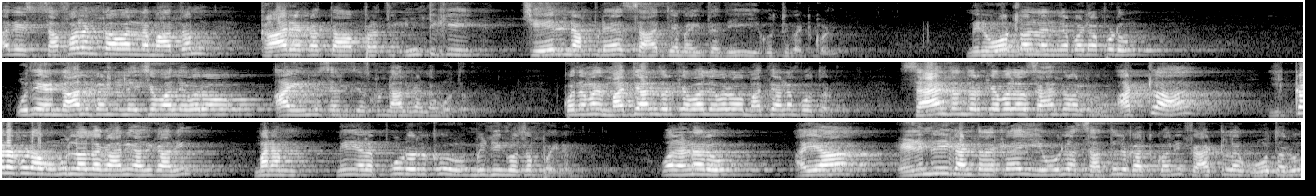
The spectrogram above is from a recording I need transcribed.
అది సఫలం కావాలని మాత్రం కార్యకర్త ప్రతి ఇంటికి చేరినప్పుడే సాధ్యమవుతుంది గుర్తుపెట్టుకోండి. మీరు ఓట్లలో నిలబడేటప్పుడు ఉదయం నాలుగు గంటలు లేచే వాళ్ళు ఎవరో ఆ ఇల్లు సెలెక్ట్ చేసుకుని నాలుగు గంటలకు పోతారు. కొంతమంది మధ్యాహ్నం దొరికే వాళ్ళు ఎవరో మధ్యాహ్నం పోతారు. సాయంత్రం దొరికే వాళ్ళు సాయంత్రం వరకు అట్లా ఇక్కడ కూడా ఊర్లలో కానీ అది కానీ మనం నేను ఇలా పూడూరుకు మీటింగ్ కోసం పోయినాం. వాళ్ళు అన్నారు అయ్యా ఎనిమిది గంటలకే ఈ ఊళ్ళో సద్దులు కట్టుకొని ఫ్యాక్టరీలకు పోతారు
